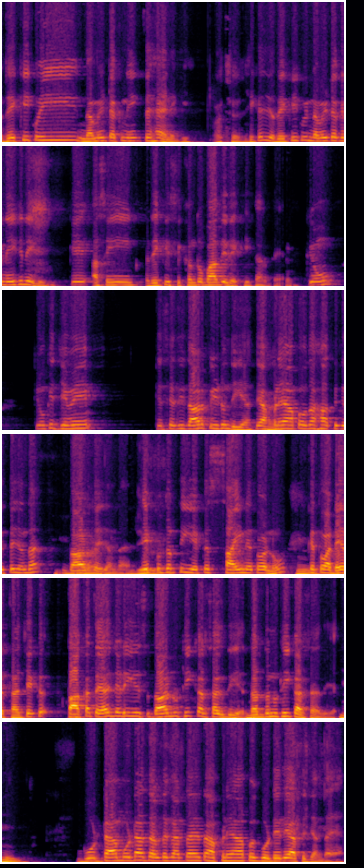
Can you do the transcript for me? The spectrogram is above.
ਰੇਕੀ ਕੋਈ ਨਵੀਂ ਟੈਕਨੀਕ ਤੇ ਹੈ ਨਹੀਂਗੀ। ਅੱਛਾ ਜੀ। ਠੀਕ ਹੈ ਜੀ? ਰੇਕੀ ਕੋਈ ਨਵੀਂ ਟੈਕਨੀਕ ਨਹੀਂ ਗੀ ਕਿ ਅਸੀਂ ਰੇਕੀ ਸਿੱਖਣ ਤੋਂ ਬਾਅਦ ਹੀ ਰੇਕੀ ਕਰਦੇ ਹਾਂ। ਕਿਉਂ? ਕਿਉਂਕਿ ਜਿਵੇਂ ਕਿਸੇ ਦੀ ਦਾੜ ਪੀੜ ਹੁੰਦੀ ਹੈ ਤੇ ਆਪਣੇ ਆਪ ਉਹਦਾ ਹੱਥ ਕਿੱਥੇ ਜਾਂਦਾ? ਦਾੜ ਤੇ ਜਾਂਦਾ ਹੈ। ਇਹ ਕੁਦਰਤੀ ਇੱਕ ਸਾਈਨ ਹੈ ਤੁਹਾਨੂੰ। ਕਿ ਤੁਹਾਡੇ ਹੱਥਾਂ 'ਚ ਇੱਕ ਤਾਕਤ ਹੈ ਜਿਹੜੀ ਇਸ ਦਾੜ ਨੂੰ ਠੀਕ ਕਰ ਸਕਦੀ ਹੈ ਦਰਦ ਨੂੰ ਠੀਕ ਕਰ ਸਕਦੀ ਹੈ। ਗੋਡਾ ਮੋਢਾ ਦਰਦ ਕਰਦਾ ਹੈ ਤਾਂ ਆਪਣੇ ਆਪ ਗੋਡੇ ਦੇ ਹੱਥ ਜਾਂਦਾ ਹੈ।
